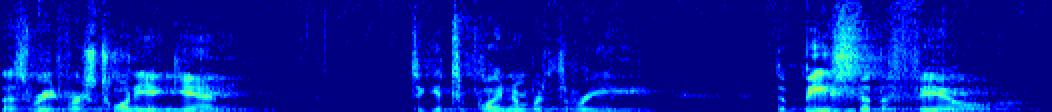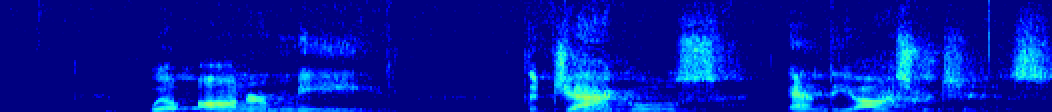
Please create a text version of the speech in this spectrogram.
Let's read verse 20 again to get to point number three. The beasts of the field will honor me, the jackals and the ostriches,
